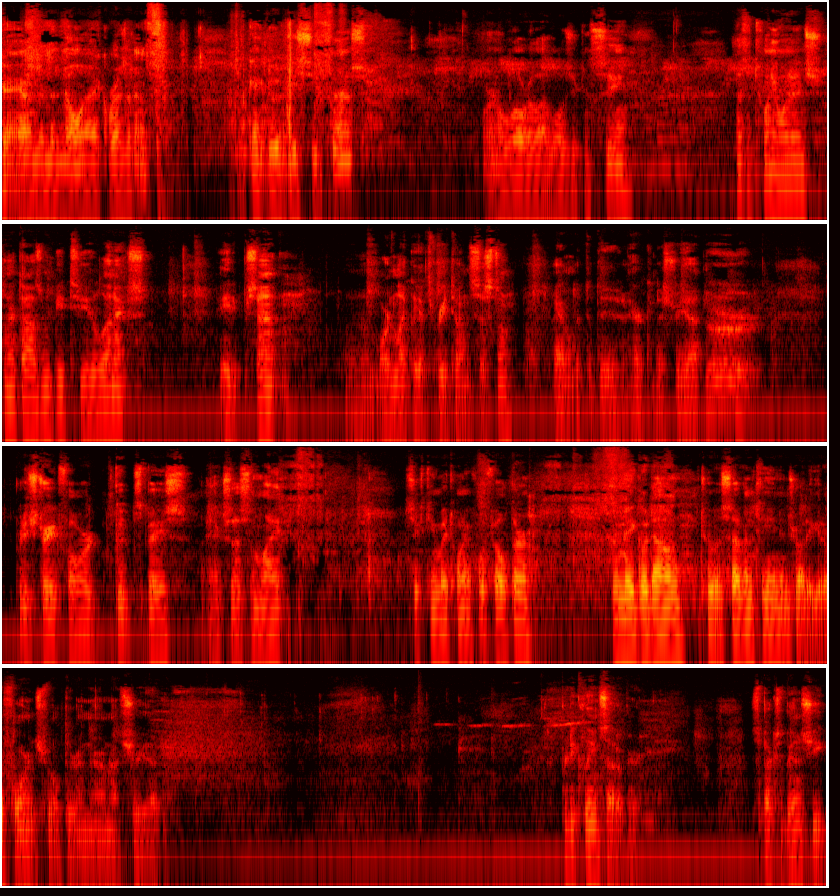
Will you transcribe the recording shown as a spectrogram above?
Okay, I'm in the Noack residence. Looking do a DC furnace. We're in a lower level, as you can see. That's a 21 inch, 100,000 BTU Lennox, 80%. Uh, more than likely a three ton system. I haven't looked at the air conditioner yet. Pretty straightforward, good space, access and light. 16 by 24 filter. We may go down to a 17 and try to get a four inch filter in there. I'm not sure yet. Pretty clean setup here. Specs will be on sheet.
